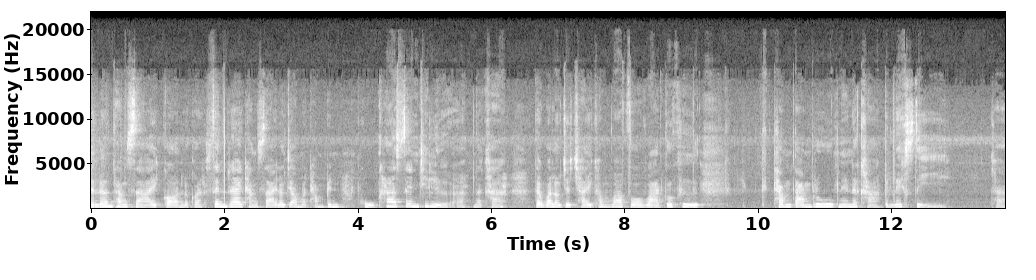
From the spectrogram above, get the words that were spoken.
จะเริ่มทางซ้ายก่อน แล้วก็เส้นแรกทางซ้ายเราจะเอามาทำเป็นผูกห้าเส้นที่เหลือนะคะ แต่ว่าเราจะใช้คำว่า forward ก็คือทำตามรูปนี้นะคะ เป็นเลขสี่ค่ะ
